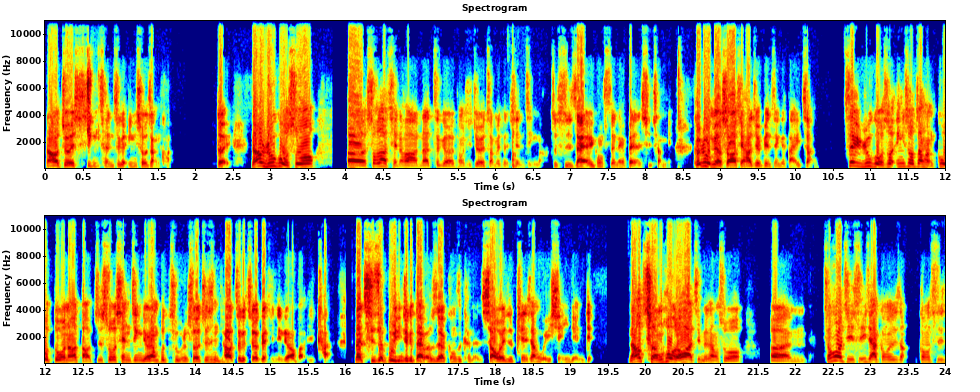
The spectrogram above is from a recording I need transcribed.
然后就会形成这个应收账款。对，然后如果说呃收到钱的话，那这个东西就会转变成现金嘛，就是在 A 公司的那个 balance 上面。可如果没有收到钱，它就会变成一个呆账。所以如果说应收账款过多，然后导致说现金流量不足的时候，就是你到这个时候跟现金流量表一看，那其实这不一定，这个代表说这家公司可能稍微就偏向危险一点点。然后存货的话，基本上说，嗯，存货其实是一家公司上公司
